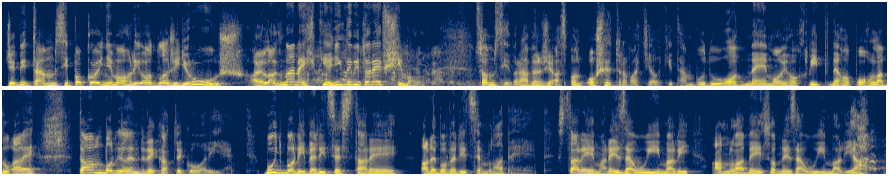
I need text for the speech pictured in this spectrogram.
že by tam si pokojne mohli odložiť rúž, aj lak na nechty a nikto by to nevšimol. Som si vravel, že aspoň ošetrovateľky tam budú hodné môjho chlípneho pohľadu, ale tam boli len dve kategórie. Buď boli velice staré, alebo velice mladé. Staré ma nezaujímali a mladé som nezaujímal ja.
